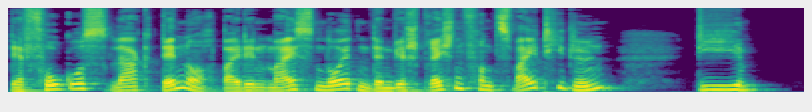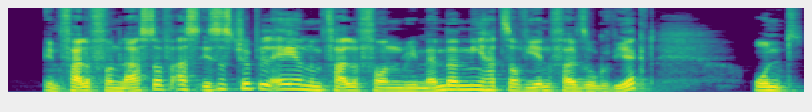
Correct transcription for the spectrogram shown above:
Der Fokus lag dennoch bei den meisten Leuten, denn wir sprechen von zwei Titeln, die im Falle von Last of Us ist es AAA und im Falle von Remember Me hat es auf jeden Fall so gewirkt. Und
